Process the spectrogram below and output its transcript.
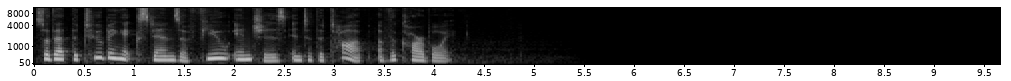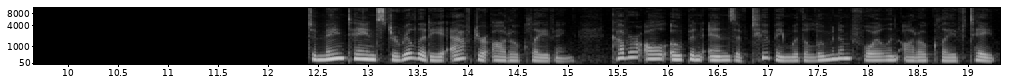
so that the tubing extends a few inches into the top of the carboy. To maintain sterility after autoclaving, cover all open ends of tubing with aluminum foil and autoclave tape.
